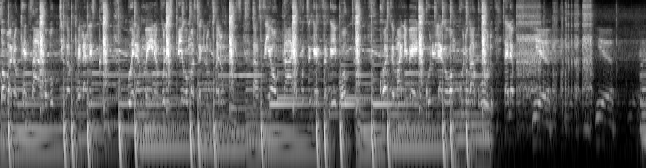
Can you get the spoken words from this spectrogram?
Baba nokukhethayo ngoba ukudinga kuphela lesiqini kuwela kumina kuvula isipiko uma sengilungisela umbizi ngasiya okuqala futhi ngeze ngibe okugcina. Khonze malibene khululeke komkhulu kakhulu. Cele yeah. Yeah.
